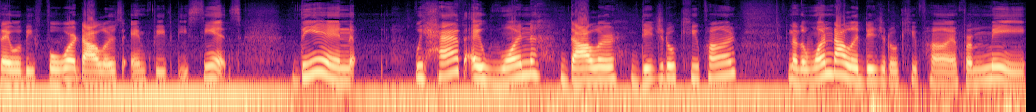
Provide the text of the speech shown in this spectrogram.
they will be four dollars and fifty cents then we have a one dollar digital coupon now the one dollar digital coupon for me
